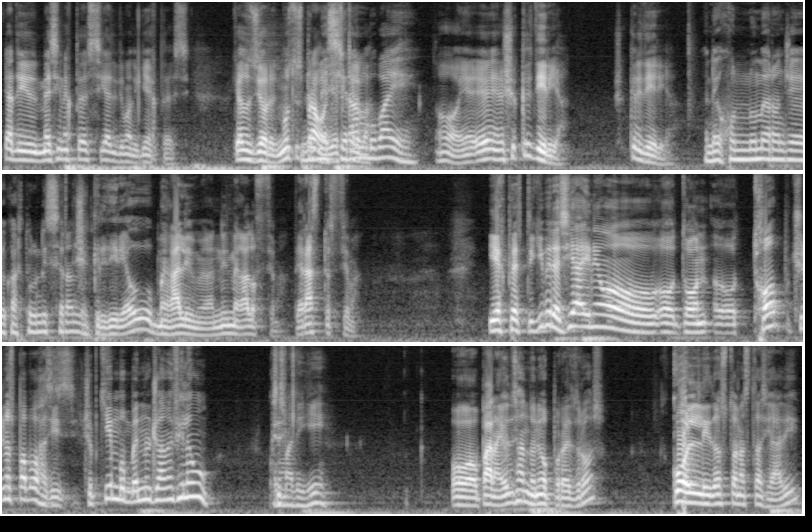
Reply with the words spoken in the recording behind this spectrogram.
για τη μέση εκπαίδευση, για τη δημοτική εκπαίδευση. Για τους διορισμούς, τους είναι με πραγωγές σειρά κλπ. που πάει. Όχι, ε, ε, έχει κριτήρια. Έχει κριτήρια. Δεν έχουν νούμερο και καρτούν τη σειράς Έχει τους. κριτήρια, ου, μεγάλη, είναι μεγάλο θέμα, τεράστιος θέμα. Η εκπαιδευτική υπηρεσία είναι ο, ο, το, ο top κοινός που αποφασίζει. Και ποιοι που μπαίνουν και άμε φίλε μου. Ξέρεις, Κομματική. ο Παναγιώτης Αντωνίου, ο πρόεδρος, κόλλητος του Αναστασιάδη,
